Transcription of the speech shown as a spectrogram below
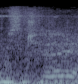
team's turret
